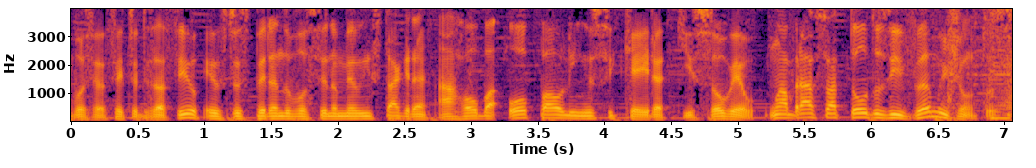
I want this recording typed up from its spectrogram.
você aceita o desafio? Eu estou esperando você no meu Instagram, arroba o Paulinho Siqueira, que sou eu. Um abraço a todos e vamos juntos!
